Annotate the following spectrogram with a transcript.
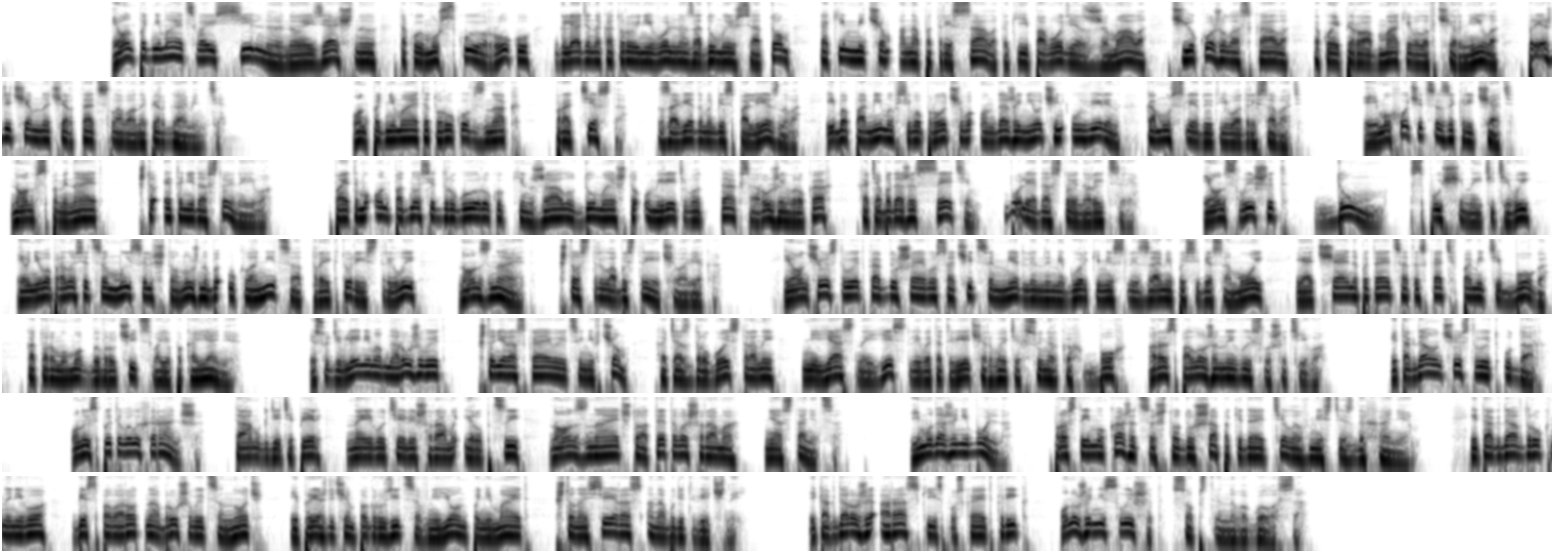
И он поднимает свою сильную, но изящную, такую мужскую руку, глядя на которую невольно задумаешься о том, каким мечом она потрясала, какие поводья сжимала, чью кожу ласкала, какое перо обмакивала в чернила, прежде чем начертать слова на пергаменте. Он поднимает эту руку в знак протеста, заведомо бесполезного, ибо, помимо всего прочего, он даже не очень уверен, кому следует его адресовать. И ему хочется закричать, но он вспоминает, что это недостойно его. Поэтому он подносит другую руку к кинжалу, думая, что умереть вот так, с оружием в руках, хотя бы даже с этим, более достойно рыцаря. И он слышит дум спущенные тетивы, и у него проносится мысль, что нужно бы уклониться от траектории стрелы, но он знает, что стрела быстрее человека. И он чувствует, как душа его сочится медленными горькими слезами по себе самой и отчаянно пытается отыскать в памяти Бога, которому мог бы вручить свое покаяние. И с удивлением обнаруживает, что не раскаивается ни в чем, хотя, с другой стороны, неясно, есть ли в этот вечер в этих сумерках Бог, расположенный выслушать его. И тогда он чувствует удар. Он испытывал их и раньше, там, где теперь на его теле шрамы и рубцы, но он знает, что от этого шрама не останется. Ему даже не больно, просто ему кажется, что душа покидает тело вместе с дыханием. И тогда вдруг на него бесповоротно обрушивается ночь, и прежде чем погрузиться в нее, он понимает, что на сей раз она будет вечной. И когда Роже Араски испускает крик, он уже не слышит собственного голоса.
